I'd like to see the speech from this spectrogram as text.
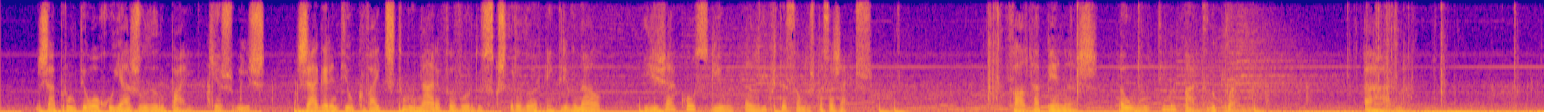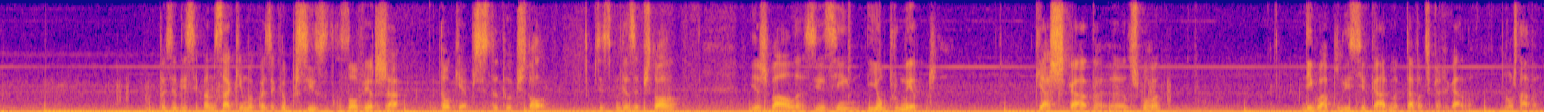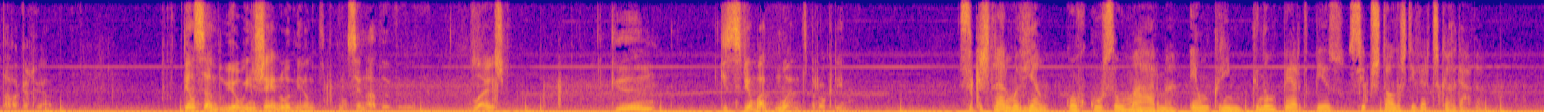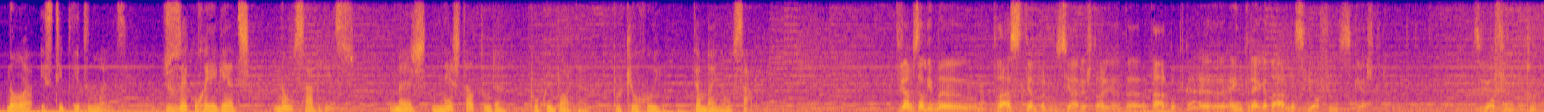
já prometeu ao Rui a ajuda do pai, que é juiz, já garantiu que vai testemunhar a favor do sequestrador em tribunal e já conseguiu a libertação dos passageiros. Falta apenas a última parte do plano. A arma. Depois eu disse: vamos, há aqui uma coisa que eu preciso de resolver já. Então o que é? Preciso da tua pistola. Preciso que me des a pistola e as balas e assim. E eu prometo que à chegada a Lisboa digo à polícia que a arma que estava descarregada. Não estava, estava carregada. Pensando eu ingenuamente, não sei nada de, de leis, que, que isso seria uma atenuante para o crime. Sequestrar um avião com recurso a uma arma é um crime que não perde peso se a pistola estiver descarregada. Não há esse tipo de atenuante. José Correia Guedes não sabe disso, mas nesta altura pouco importa, porque o Rui também não o sabe. Tivemos ali uma, um pedaço de tempo a negociar a história da, da arma, porque a, entrega da arma seria o fim do sequestro. Seria o fim de tudo.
